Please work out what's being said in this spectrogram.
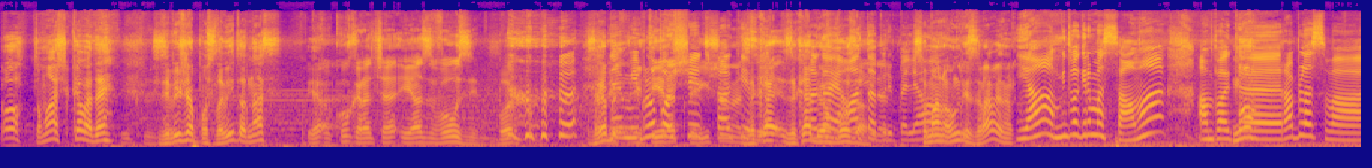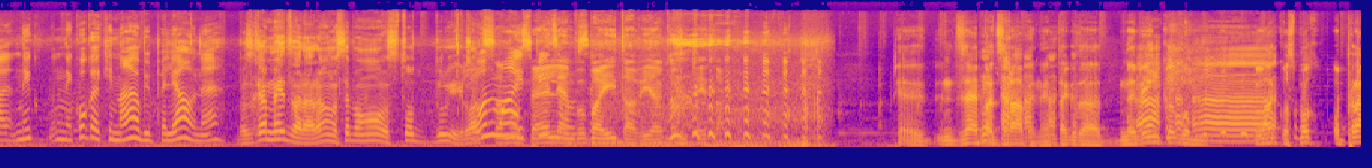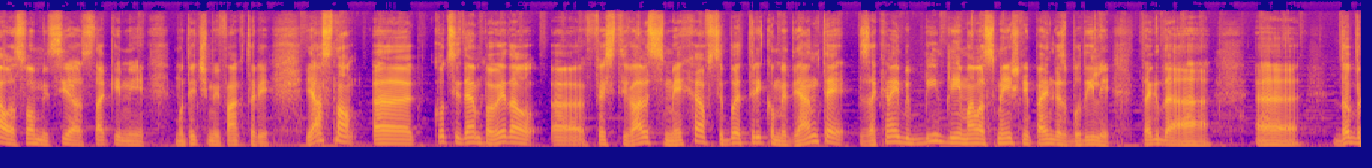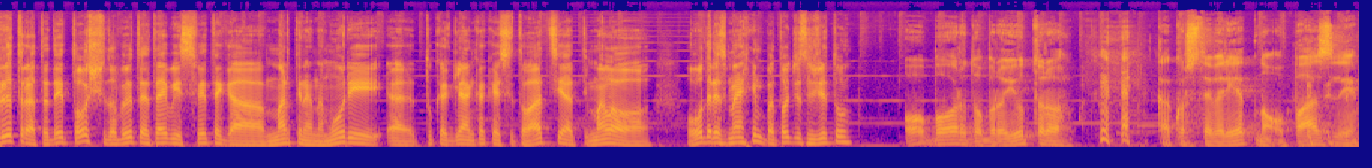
O, Tomaš, kaj pa te? Si bližal posloviti od nas? Ja. Kako reče, jaz vozim. Bolj... Zakaj bi- Ne, mi je bilo pa všeč, kak je Zakaj, zakaj bi on vozil? Se malo ongli zraven? Ja, mi dva gremo sama, ampak No. no. rabila sva nek, nekoga, ki naj bi peljal. Ne? Pa zakaj medvara, ravno pa imamo sto drugih Če on ima peljem, bo pa ita, vija kompeta. Eh, Zdaj je pa zraven, ne, tako da ne vem, kako bom lahko sploh opravil svojo misijo s takimi motečimi faktorji. Jasno, eh, kot si dan povedal, eh, festival smeha vsebuje tri komedijante, zakaj bi bi bili malo smešni, pa enega zbudili. Tako da, eh, dobro jutro, tedaj toš, dobro jutro tebi iz svetega Martina na Muri, eh, tukaj gledam, kakšna je situacija, ti malo odre zmerim, pa to, če si že tu. Obor, dobro jutro. Kakor ste verjetno opazili,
